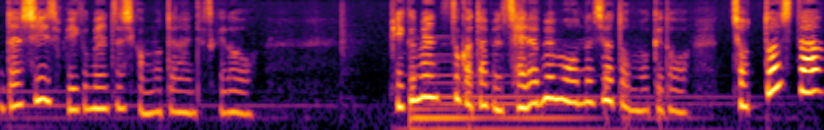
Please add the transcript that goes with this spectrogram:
私ピグメンツしか持ってないんですけどピグメンツとか多分セラベも同じだと思うけどちょっとした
